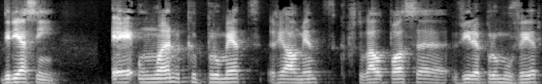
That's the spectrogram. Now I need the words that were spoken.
Diria assim, é um ano que promete realmente que Portugal possa vir a promover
